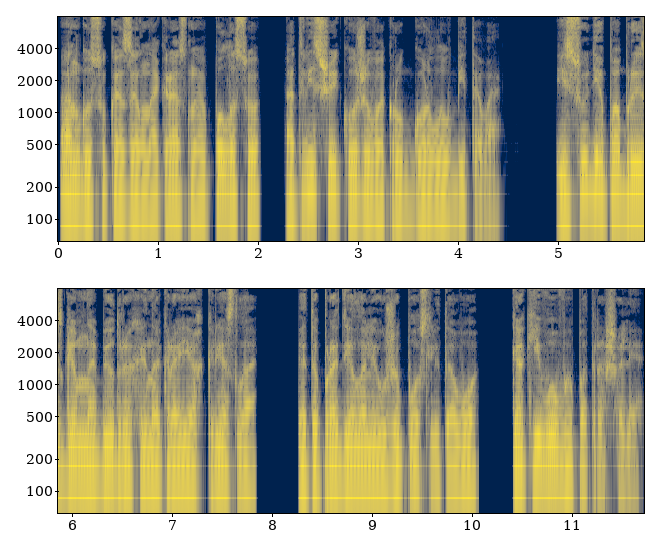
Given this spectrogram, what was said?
Ангус указал на красную полосу отвисшей кожи вокруг горла убитого. И судя по брызгам на бедрах и на краях кресла, это проделали уже после того, как его выпотрошили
